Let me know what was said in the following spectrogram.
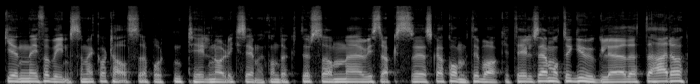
uken i forbindelse med kvartalsrapporten til Nordic Semiconductor, som eh, vi straks eh, skal komme tilbake til. Så jeg måtte google dette her. og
